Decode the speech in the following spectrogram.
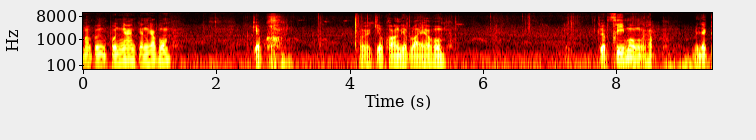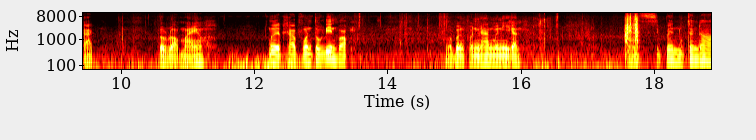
มาเบิ่งผลงานกันครับผม เก็บของเราก็เก็บของเรียบร้อยครับผม เกือบสี่โมงแล้วครับ บรรยากาศรอบๆไม้เขามืดครับฝนตกดินพร้อมมาเบิ่งผลงานมื้อนี้กันมันสิเป็นจังได้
